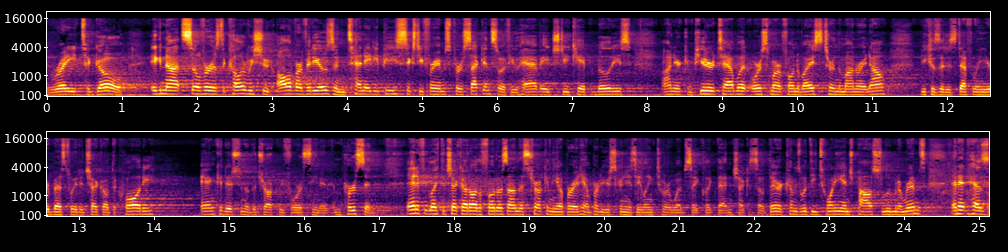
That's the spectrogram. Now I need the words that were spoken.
ready to go. Ignat silver is the color. We shoot all of our videos in 1080p, 60 frames per second. So if you have HD capabilities on your computer, tablet, or smartphone device, turn them on right now because it is definitely your best way to check out the quality and condition of the truck before seeing it in person. And if you'd like to check out all the photos on this truck in the upper right hand part of your screen is a link to our website. Click that and check us out there. It comes with the 20 inch polished aluminum rims and it has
